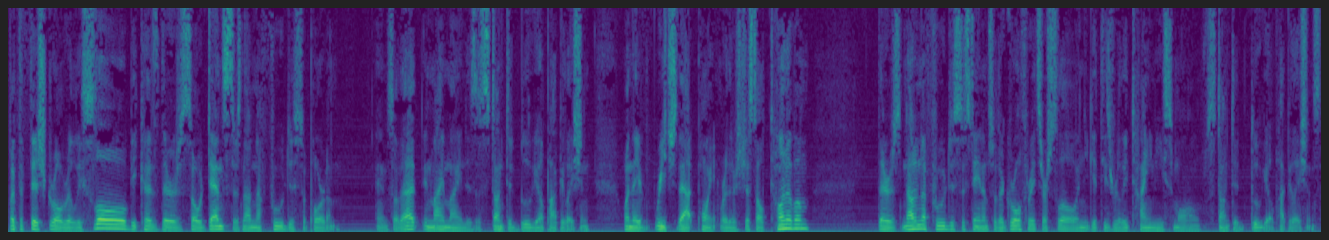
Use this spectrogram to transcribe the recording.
but the fish grow really slow because they're so dense there's not enough food to support them. And so that, in my mind, is a stunted bluegill population when they've reached that point where there's just a ton of them. There's not enough food to sustain them, so their growth rates are slow, and you get these really tiny, small, stunted bluegill populations.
